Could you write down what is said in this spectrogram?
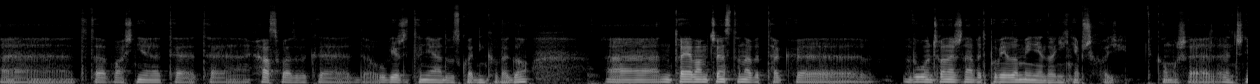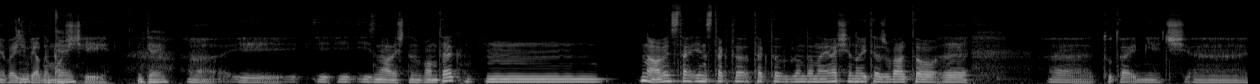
E, to, to właśnie te, te hasła zwykle do uwierzytelnienia dwuskładnikowego. E, no to ja mam często nawet tak wyłączone, że nawet powiadomienie do nich nie przychodzi. Tylko muszę ręcznie wejść w mm, wiadomości okay. Okay. I, i, i, i, znaleźć ten wątek. Mm, no, więc, tak, więc tak, to, tak to wygląda na jasie. No i też warto E, tutaj mieć e,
